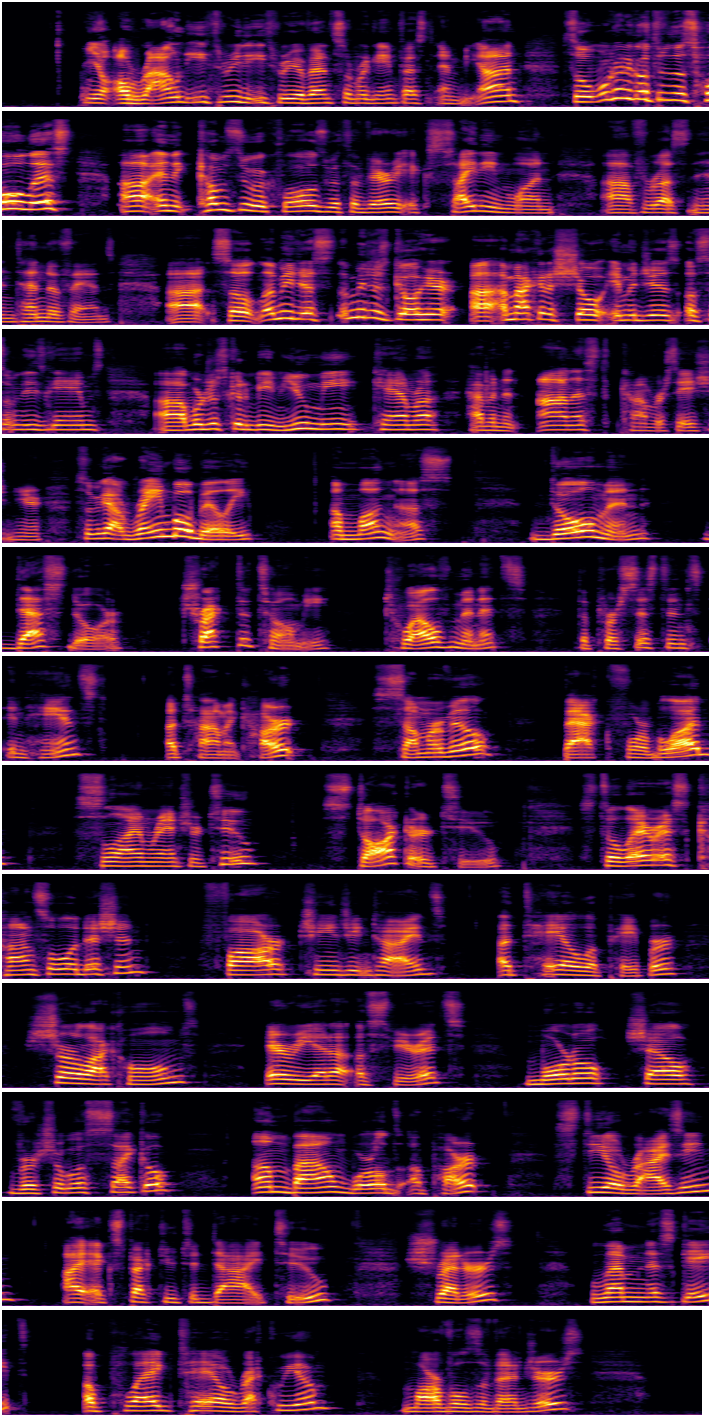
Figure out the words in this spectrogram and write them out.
you know, around E3, the E3 event, Summer Game Fest, and beyond. So we're going to go through this whole list, uh, and it comes to a close with a very exciting one uh, for us Nintendo fans. Uh, so let me just let me just go here. Uh, I'm not going to show images of some of these games. Uh, we're just going to be you, me, camera, having an honest conversation here. So we got Rainbow Billy, Among Us, Dolmen, Death's Door, Trek to Yomi, 12 Minutes, The Persistence Enhanced, Atomic Heart, Somerville, Back for Blood, Slime Rancher 2, Stalker 2, Stellaris Console Edition, Far Changing Tides, A Tale of Paper, Sherlock Holmes, Arietta of Spirits, Mortal Shell Virtuous Cycle, Unbound Worlds Apart, Steel Rising, I Expect You to Die Too, Shredders, Lemnis Gate, A Plague Tale Requiem, Marvel's Avengers,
